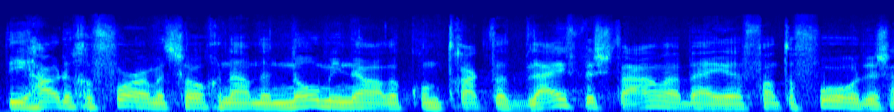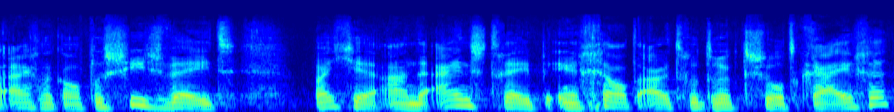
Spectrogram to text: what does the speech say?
Die huidige vorm, het zogenaamde nominale contract, dat blijft bestaan... waarbij je van tevoren dus eigenlijk al precies weet wat je aan de eindstreep in geld uitgedrukt zult krijgen.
